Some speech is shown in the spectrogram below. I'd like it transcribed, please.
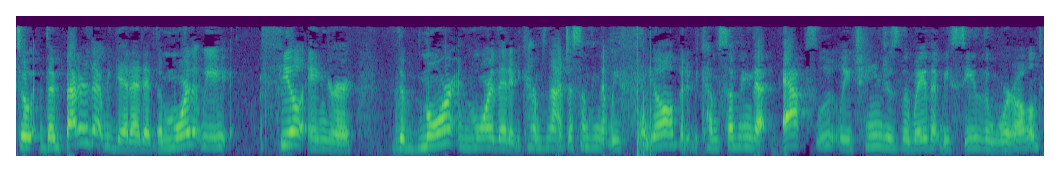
So the better that we get at it, the more that we feel anger, the more and more that it becomes not just something that we feel, but it becomes something that absolutely changes the way that we see the world,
